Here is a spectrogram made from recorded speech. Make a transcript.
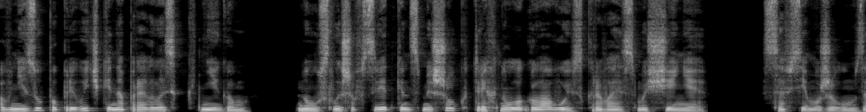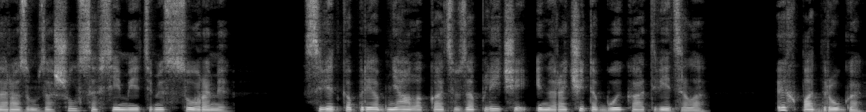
Внизу по привычке направилась к книгам – но, услышав Светкин смешок, тряхнула головой, скрывая смущение. Совсем уже ум за разум зашел со всеми этими ссорами. Светка приобняла Катю за плечи и нарочито бойко ответила. «Эх, подруга,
